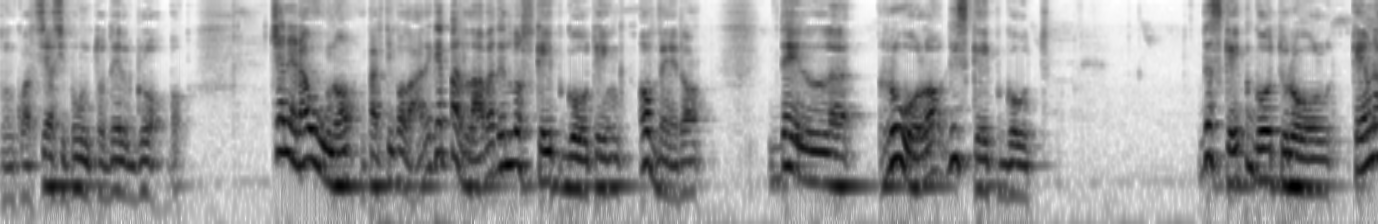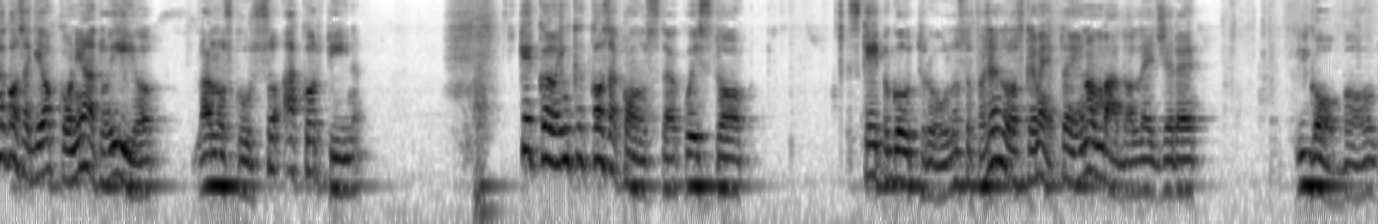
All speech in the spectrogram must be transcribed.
in qualsiasi punto del globo, ce n'era uno in particolare che parlava dello scapegoating, ovvero del ruolo di scapegoat. The scapegoat role, che è una cosa che ho coniato io l'anno scorso a Cortina. Che in che cosa consta questo scapegoat rule, sto facendo lo schemetto e io non vado a leggere il gobbo,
